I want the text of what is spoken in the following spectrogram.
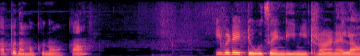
അപ്പോൾ നമുക്ക് നോക്കാം. ഇവിടെ ടു സെന്റിമീറ്റർ ആണല്ലോ.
